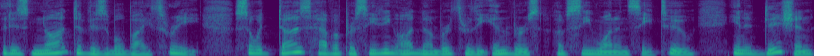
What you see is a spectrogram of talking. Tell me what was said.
that is not divisible by 3. So it does have a preceding odd number through the inverse of C1 and C2, in addition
